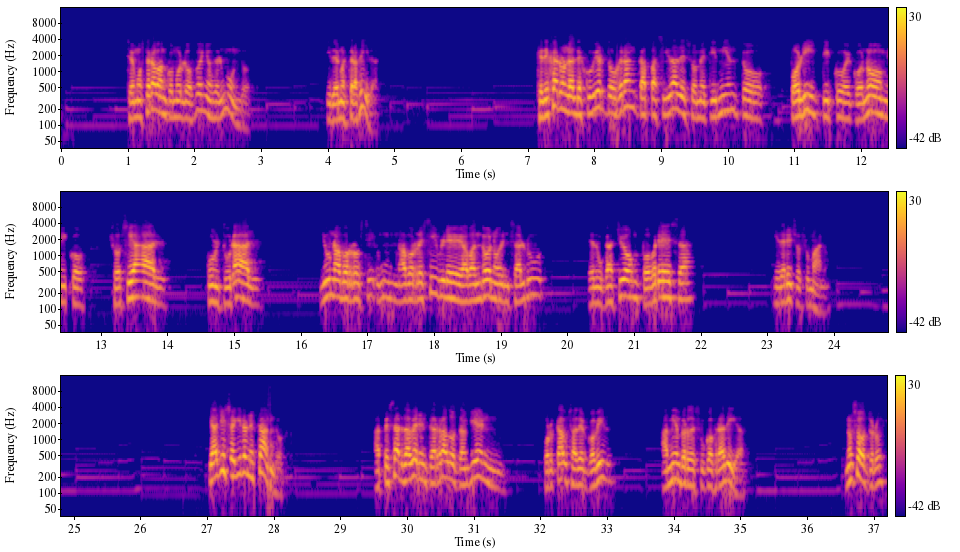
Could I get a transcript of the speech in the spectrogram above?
se mostraban como los dueños del mundo y de nuestras vidas, que dejaron al descubierto gran capacidad de sometimiento político, económico, social, cultural y un, un aborrecible abandono en salud, educación, pobreza y derechos humanos. Y allí seguirán estando, a pesar de haber enterrado también, por causa del COVID, a miembros de su cofradía. Nosotros,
